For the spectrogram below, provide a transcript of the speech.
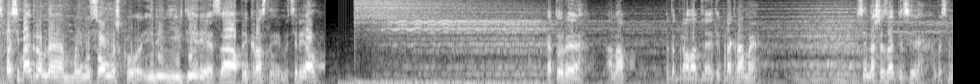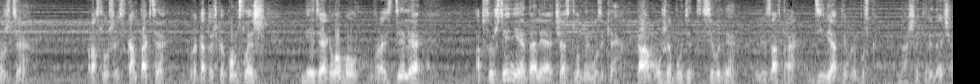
Спасибо огромное моему солнышку Ирине Евдере за прекрасный материал, который она подобрала для этой программы. Все наши записи вы сможете прослушать ВКонтакте vk.com slash mediaglobal в разделе обсуждение, далее час клубной музыки. Там уже будет сегодня или завтра девятый выпуск нашей передачи.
